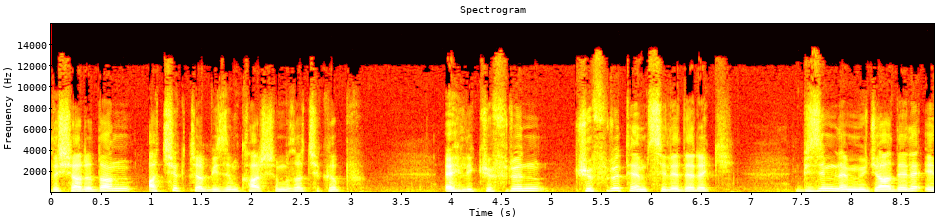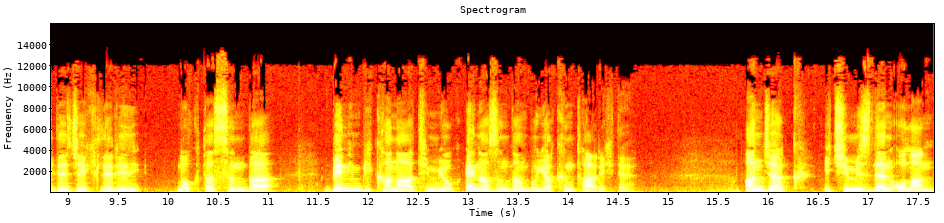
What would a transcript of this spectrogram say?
dışarıdan açıkça bizim karşımıza çıkıp ehli küfrün küfrü temsil ederek bizimle mücadele edecekleri noktasında benim bir kanaatim yok en azından bu yakın tarihte. Ancak içimizden olan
